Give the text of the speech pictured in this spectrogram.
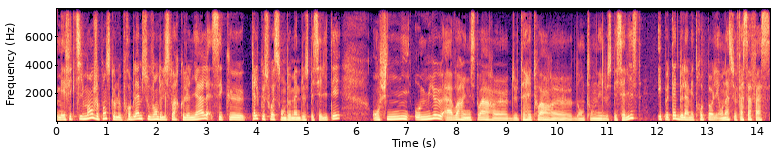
mais effectivement, je pense que le problème souvent de l'histoire coloniale, c'est que, quel que soit son domaine de spécialité, on finit au mieux à avoir une histoire euh, de territoire euh, dont on est le spécialiste et peut-être de la métropole. Et on a ce face-à-face.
